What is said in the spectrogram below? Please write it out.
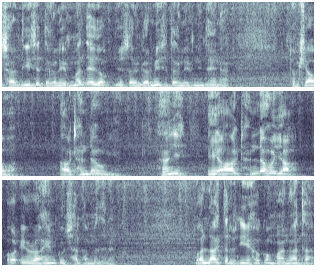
سردی سے تکلیف مت دے دو جس طرح گرمی سے تکلیف نہیں دینا۔ تو کیا ہوا؟ آگ ٹھنڈا ہو گیا۔ ہاں جی اے آگ ٹھنڈا ہو جا اور ابراہیم کو سلامت رکھو۔ تو اللہ کی طرف یہ حکم آنا تھا۔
